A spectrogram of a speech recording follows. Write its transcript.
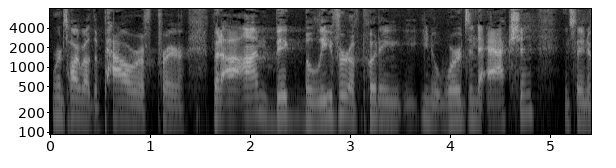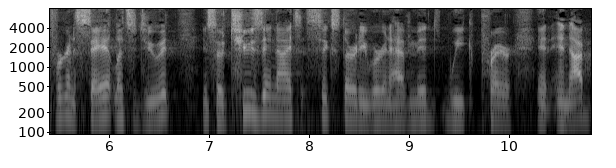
We're going to talk about the power of prayer. But I, am a big believer of putting you know, words into action and saying, if we're going to say it, let's do it. And so Tuesday nights at 6.30, we're going to have midweek prayer. And, and I,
